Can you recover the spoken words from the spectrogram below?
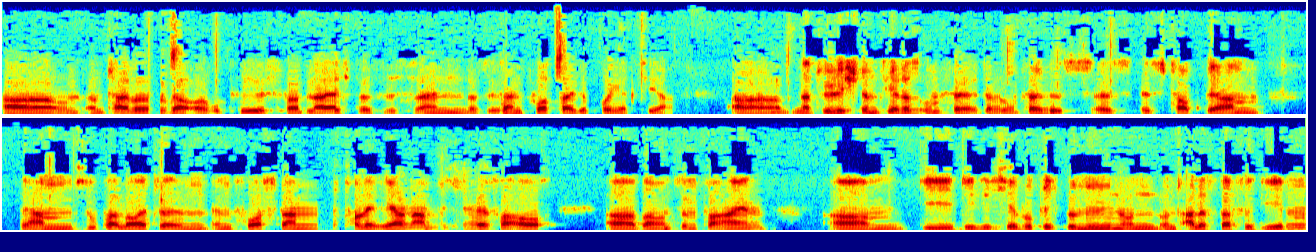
äh, und, und teilweise sogar europäisch vergleicht, das ist ein, das ist ein Vorzeigeprojekt hier. Äh, natürlich stimmt hier das Umfeld. Das Umfeld ist, ist, ist top. Wir haben, wir haben super Leute im, im Vorstand, tolle ehrenamtliche Helfer auch äh, bei uns im Verein, ähm, die, die sich hier wirklich bemühen und, und alles dafür geben,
